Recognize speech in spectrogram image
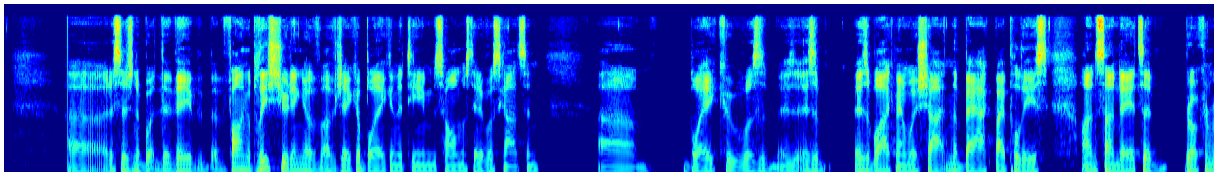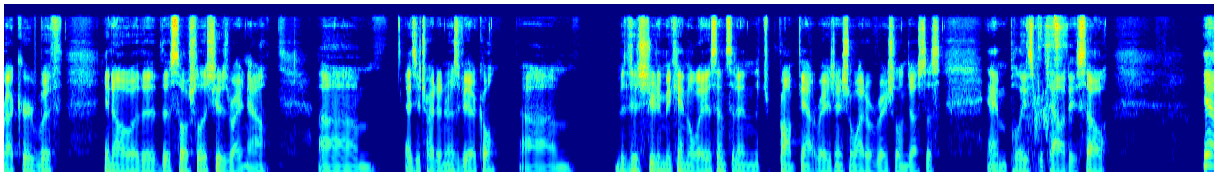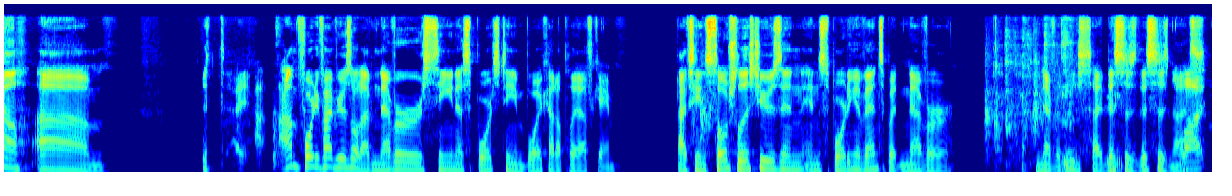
uh a decision to they following the police shooting of, of Jacob Blake in the team's home state of Wisconsin. Um, Blake, who was is, is a is a black man, was shot in the back by police on Sunday. It's a broken record with you know the the social issues right now. Um, as he tried to enter his vehicle. Um, this shooting became the latest incident that prompted the outrage nationwide over racial injustice and police brutality. So, you know, um, it, I, I'm 45 years old. I've never seen a sports team boycott a playoff game. I've seen social issues in, in sporting events, but never, never this. I, this is this is nuts. Well,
